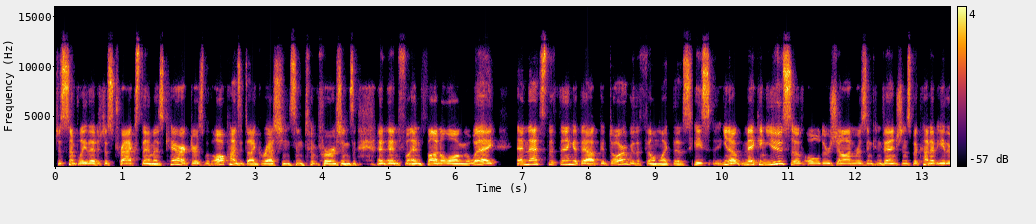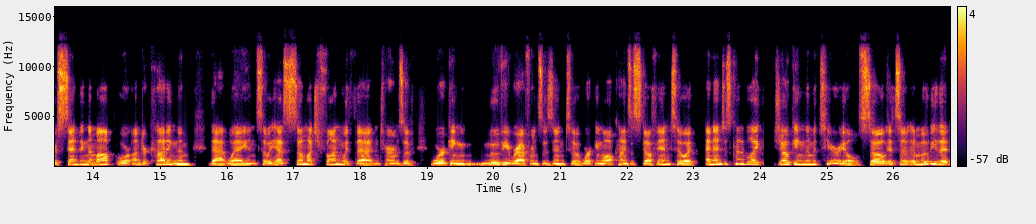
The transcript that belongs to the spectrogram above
just simply that it just tracks them as characters with all kinds of digressions and diversions and and, and fun along the way and that's the thing about Godard with a film like this. He's, you know, making use of older genres and conventions, but kind of either sending them up or undercutting them that way. And so he has so much fun with that in terms of working movie references into it, working all kinds of stuff into it, and then just kind of like joking the material. So it's a, a, movie that,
